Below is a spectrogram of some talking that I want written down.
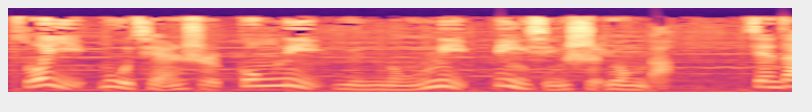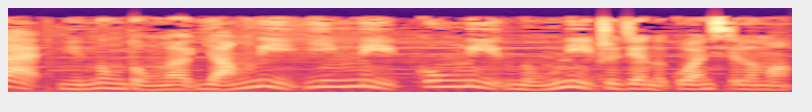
所以目前是公历与农历并行使用的。现在你弄懂了阳历、阴历、公历、农历之间的关系了吗？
